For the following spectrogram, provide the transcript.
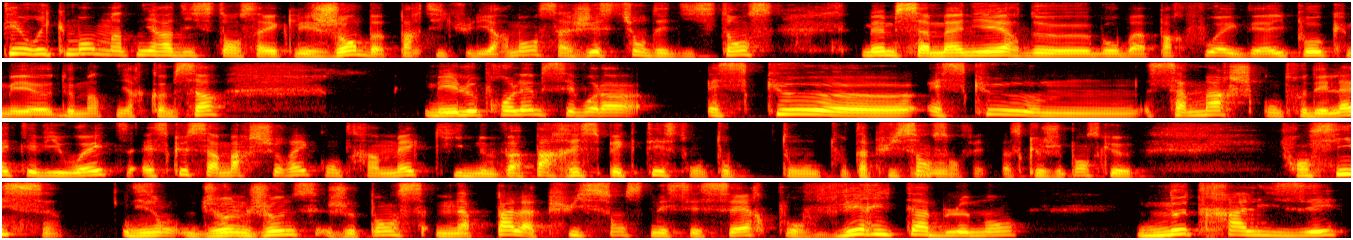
théoriquement maintenir à distance, avec les jambes particulièrement, sa gestion des distances, même sa manière de, bon bah parfois avec des high mais de maintenir comme ça. Mais le problème, c'est voilà, est-ce que, euh, est que hum, ça marche contre des light heavyweights? Est-ce que ça marcherait contre un mec qui ne va pas respecter ton, ton, ta puissance, mmh. en fait? Parce que je pense que Francis, disons, John Jones, je pense, n'a pas la puissance nécessaire pour véritablement neutraliser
